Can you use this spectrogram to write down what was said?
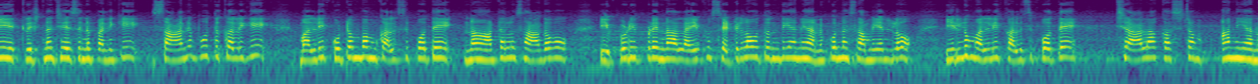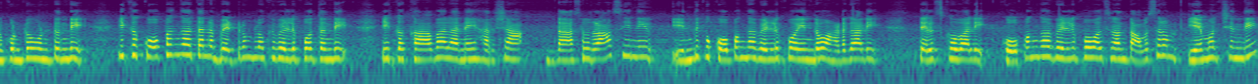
ఈ కృష్ణ చేసిన పనికి సానుభూతి కలిగి మళ్ళీ కుటుంబం కలిసిపోతే నా ఆటలు సాగవు. ఇప్పుడిప్పుడే నా లైఫ్ సెటిల్ అవుతుంది అని అనుకున్న సమయంలో ఇల్లు మళ్ళీ కలిసిపోతే చాలా కష్టం అని అనుకుంటూ ఉంటుంది. ఇక కోపంగా తన బెడ్రూమ్లోకి వెళ్ళిపోతుంది. ఇక కావాలనే హర్ష అసలు రాశిని ఎందుకు కోపంగా వెళ్ళిపోయిందో అడగాలి. తెలుసుకోవాలి. కోపంగా వెళ్ళిపోవాల్సినంత అవసరం ఏమొచ్చింది?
